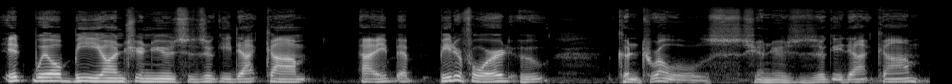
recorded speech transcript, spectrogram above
it will be on ShunryuSuzuki.com. Uh, Peter Ford, who controls ShunryuSuzuki.com,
